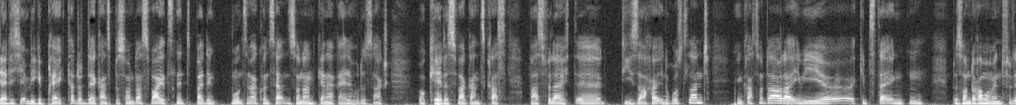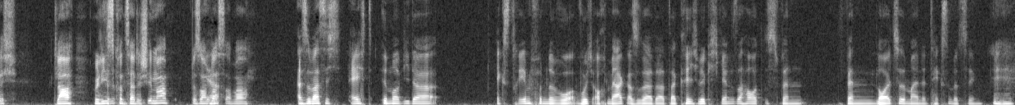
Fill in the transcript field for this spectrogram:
der dich irgendwie geprägt hat oder der ganz besonders war? Jetzt nicht bei den Wohnzimmerkonzerten, sondern generell, wo du sagst, okay, das war ganz krass. War es vielleicht äh, die Sache in Russland, in Krasnodar oder irgendwie äh, gibt es da irgendeinen besonderer Moment für dich? Klar, Release-Konzert ist immer besonders, aber Also was ich echt immer wieder extrem finde, wo, wo ich auch merke, also da, da, da kriege ich wirklich Gänsehaut, ist, wenn, wenn Leute meine Texte mitsingen. mhm.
